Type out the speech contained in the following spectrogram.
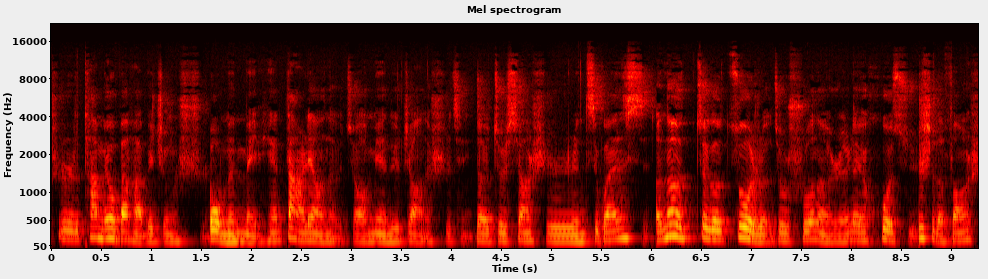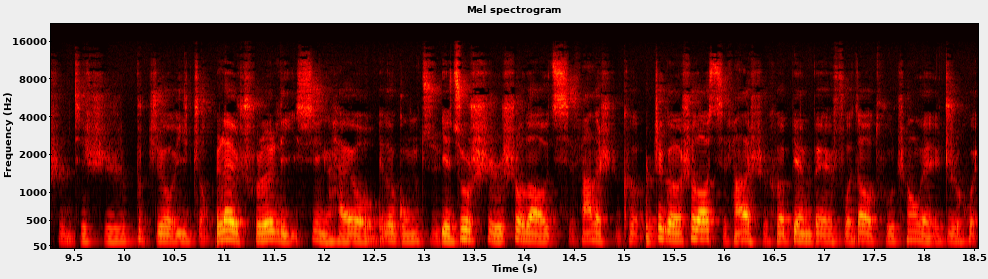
是它没有办法被证实。我们每天大量的就要面对这样的事情，那就像是人际关系。呃，那这个作者就说呢，人类获取知识的方式其实不只有一种，人类除了理性还有别的工具，也就是受到启发的时刻。这个受到启发的时刻便被佛教徒称为智慧。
